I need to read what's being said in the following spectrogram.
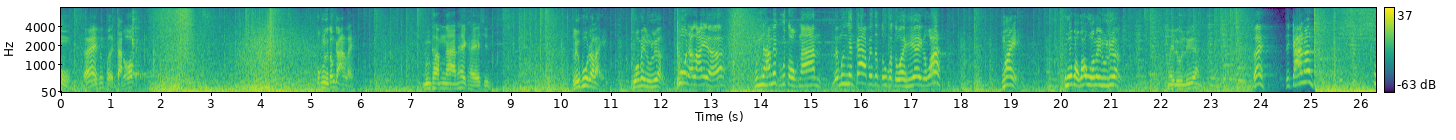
มเฮ้ยนี่เพิ่งเปิดจ้ะนบพวกลือต้องการอะไร มึงทำงานให้ใครไอชิน หรือพูดอะไรอัวไม่รู้เรื่อง พูดอะไรเหรอ มึงทำให้กูตกงาน แล้วมึงยังกล้าเป็นศัตรูกับตัวเฮียอีกเหรอวะ ไม่อัวบอกว่าอัวไม่รู้เรื่อง ไม่รู้เรื่อง เฮ้ย จัดการมัน อย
